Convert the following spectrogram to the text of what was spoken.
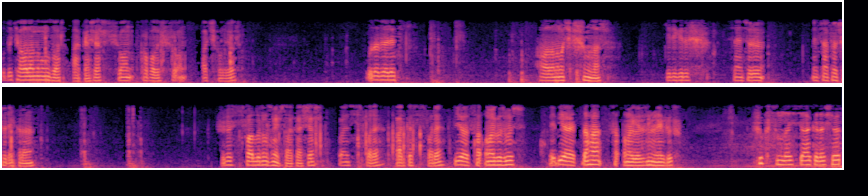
Buradaki havalandırmamız var arkadaşlar. Şu an kapalı, şu an açık oluyor. Burada bir adet havalandırma çıkışımız var. Geri giriş sensörü mesafe ölçer ekranı. Şurada sis farlarımız mevcut arkadaşlar. Ön sis arka sis farı. Bir adet saklama gözümüz ve bir adet daha saklama gözümüz mevcut. Şu kısımda ise arkadaşlar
